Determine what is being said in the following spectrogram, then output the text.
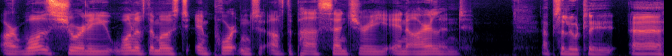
or was surely, one of the most important of the past century in Ireland. Absolutely. Uh,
